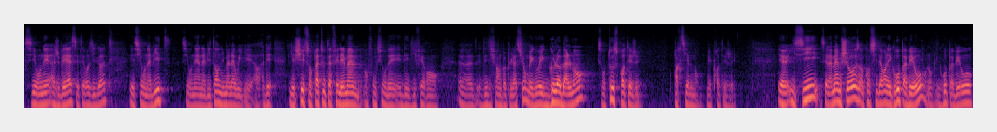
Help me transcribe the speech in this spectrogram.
si on est HBS hétérozygote et si on habite, si on est un habitant du Malawi. les chiffres ne sont pas tout à fait les mêmes en fonction des, différents, euh, des différentes populations, mais globalement, ils sont tous protégés, partiellement, mais protégés. Euh, ici, c'est la même chose en considérant les groupes ABO. Donc les groupes ABO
